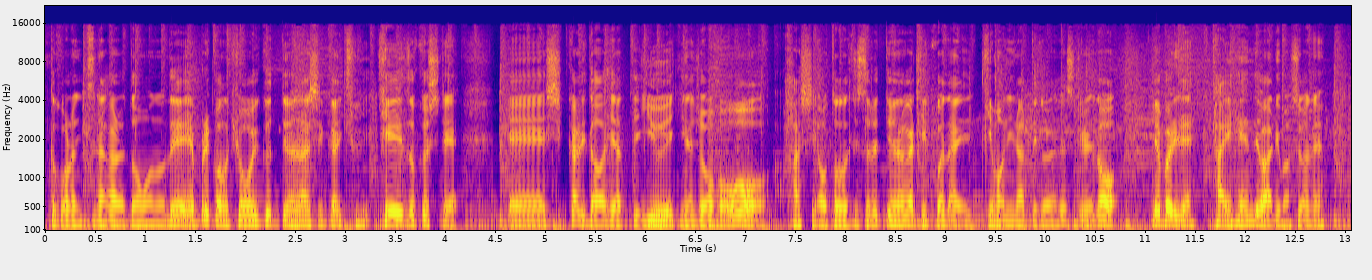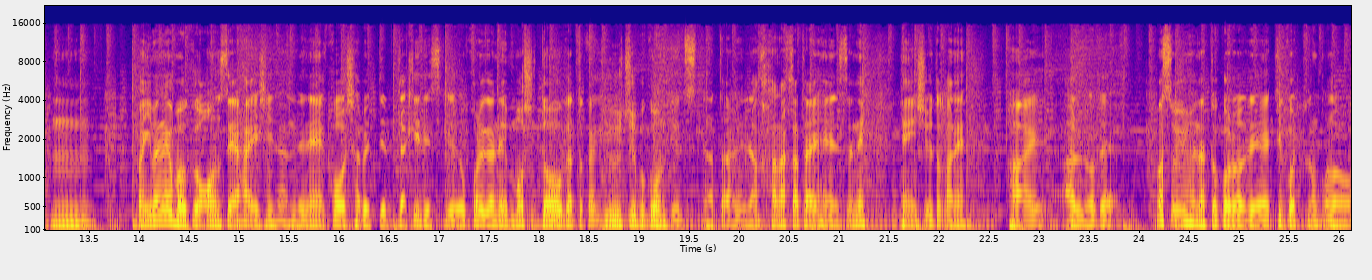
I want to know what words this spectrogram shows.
ー、ところにつながると思うのでやっぱりこの教育っていうのはしっかり継続して、えー、しっかりとやって有益な情報を発信お届けするっていうのが結構大肝になってくるんですけれどやっぱりね大変ではありますよね。うん。まあ、今ね僕音声配信なんでねこう喋ってるだけですけどこれがねもし動画とか YouTube コンテンツってなったらねなかなか大変ですよね。編集とかねはいあるので。まあ、そういう風なところで結構この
